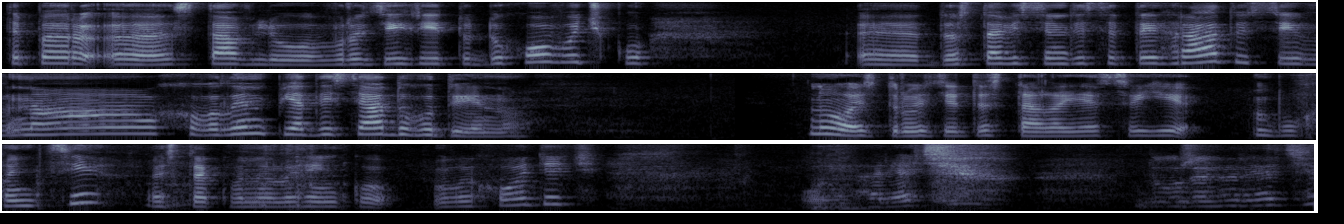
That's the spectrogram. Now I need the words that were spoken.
Тепер е, ставлю в розігріту духовочку до 180 градусів на хвилин 50 годину. Ну, ось, друзі, достала я свої буханці. Ось так вони легенько виходять. Ой, гаряче, дуже гаряче.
